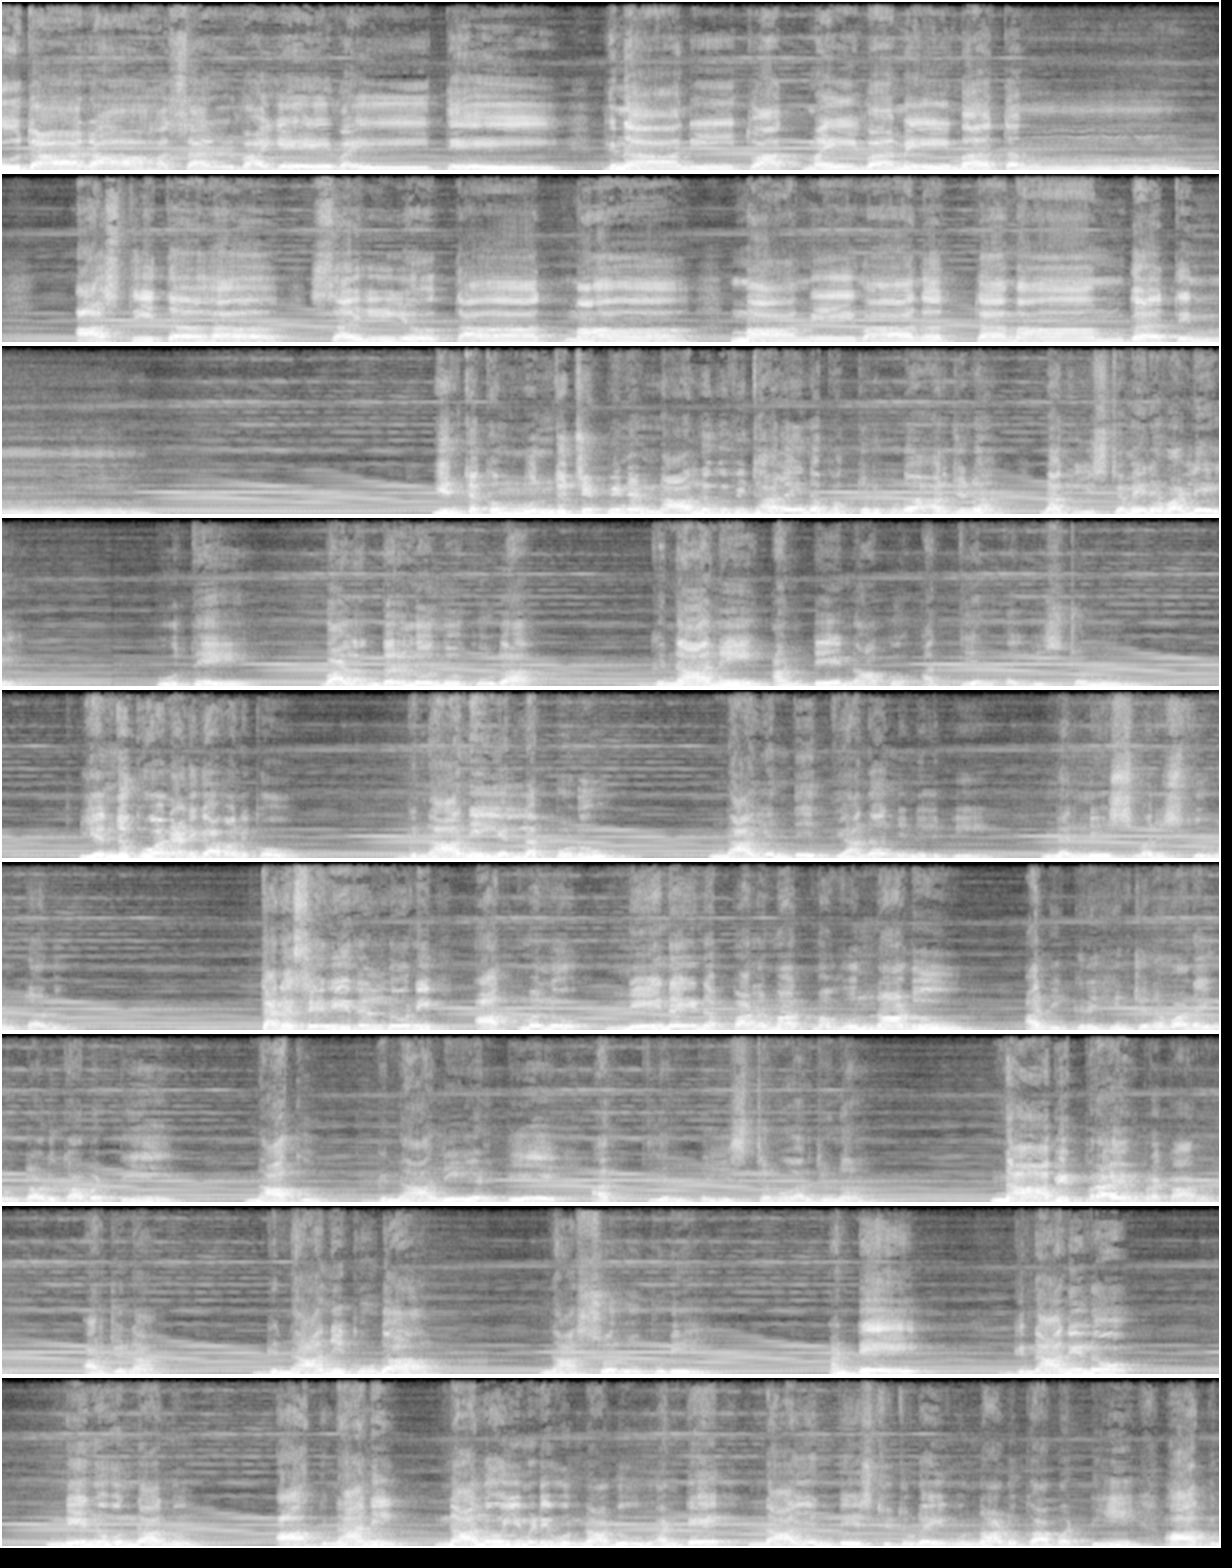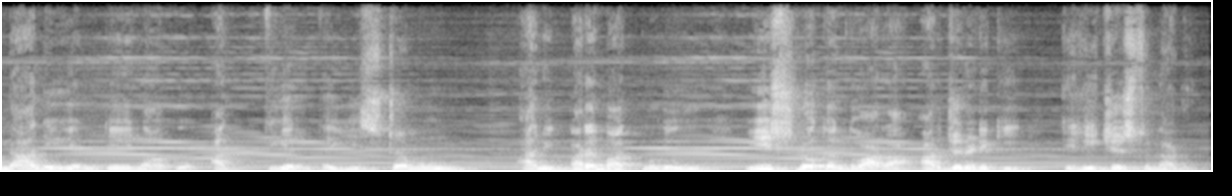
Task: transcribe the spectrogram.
उदाराः सर्व एवैते ज्ञानी त्वात्मैव मे मतम् आस्थितः स हि युक्तात्मा మామేవానుత్తమాం గతిం ఇంతకు ముందు చెప్పిన నాలుగు విధాలైన భక్తులు కూడా అర్జున నాకు ఇష్టమైన వాళ్ళే పోతే వాళ్ళందరిలోనూ కూడా జ్ఞాని అంటే నాకు అత్యంత ఇష్టము. ఎందుకు అని అడిగావనుకో జ్ఞాని ఎల్లప్పుడూ నాయందే ధ్యానాన్ని నిలిపి నన్నే స్మరిస్తూ ఉంటాడు. తన శరీరంలోని ఆత్మలో నేనైన పరమాత్మ ఉన్నాడు అని గ్రహించిన వాడై ఉంటాడు కాబట్టి నాకు జ్ఞాని అంటే అత్యంత ఇష్టము అర్జున. నా అభిప్రాయం ప్రకారం అర్జున జ్ఞాని కూడా నా స్వరూపుడే. అంటే జ్ఞానిలో నేను ఉన్నాను ఆ జ్ఞాని నాలో ఇమిడి ఉన్నాడు. అంటే నాయందే స్థితుడై ఉన్నాడు కాబట్టి ఆ జ్ఞాని అంటే నాకు అత్యంత ఇష్టము. అని పరమాత్ముడు ఈ శ్లోకం ద్వారా అర్జునుడికి తెలియచేస్తున్నాడు.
